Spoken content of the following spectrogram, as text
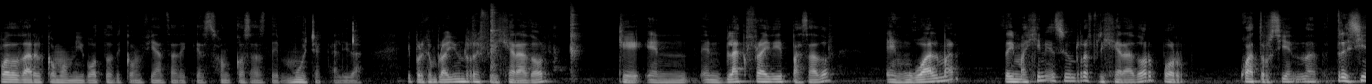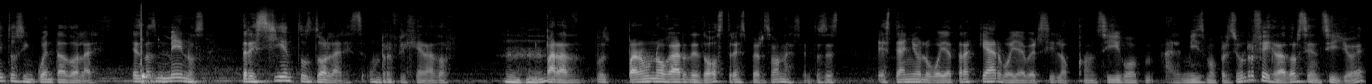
puedo dar como mi voto de confianza de que son cosas de mucha calidad. Y por ejemplo, hay un refrigerador que en, en Black Friday pasado, en Walmart, se imagínense un refrigerador por 400, 350 dólares. Es más, menos, 300 dólares un refrigerador. para, pues, para un hogar de dos, tres personas. Entonces, este año lo voy a traquear, voy a ver si lo consigo al mismo precio. Un refrigerador sencillo, ¿eh?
